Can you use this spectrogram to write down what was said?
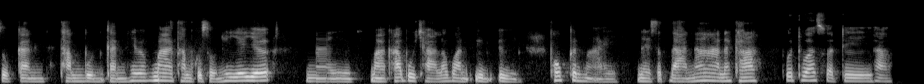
สุขกันทำบุญกันให้มากๆทำกุศลให้เยอะๆ ในมาคาบูชาและวันอื่นๆ พบกันใหม่ในสัปดาห์หน้านะคะ พุทธวสวัสดีค่ะ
